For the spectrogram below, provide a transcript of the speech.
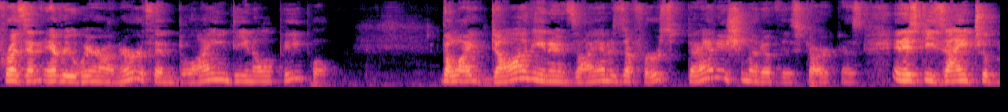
present everywhere on earth and blinding all people. The light dawning in Zion is the first banishment of this darkness and is designed to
